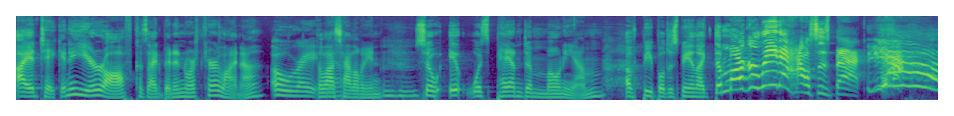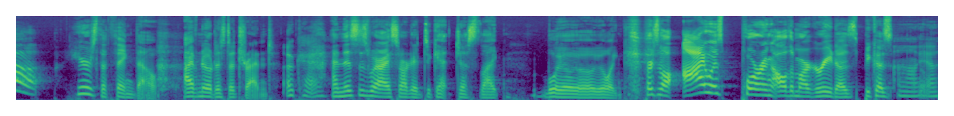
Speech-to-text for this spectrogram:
I had taken a year off because I'd been in North Carolina Oh right. the last yeah. Halloween. Mm-hmm. So it was pandemonium of people just being like, the margarita house is back. Yeah. Here's the thing though, I've noticed a trend. Okay. And this is where I started to get just like boing. First of all, I was pouring all the margaritas because Oh yeah.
